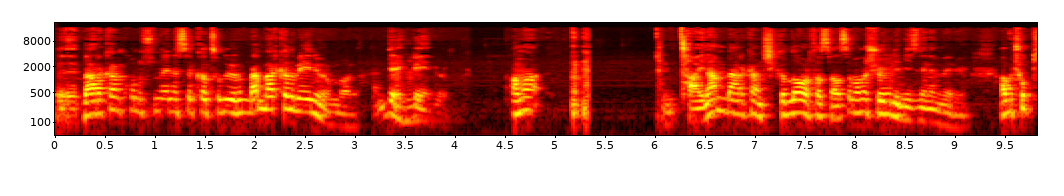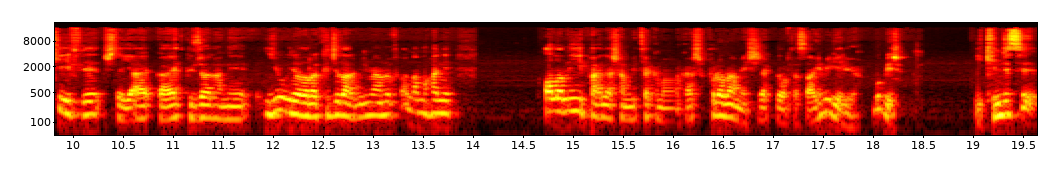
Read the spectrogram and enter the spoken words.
Ee, Berkan konusunda Enes'e katılıyorum. Ben Berkan'ı beğeniyorum bu arada. Yani direkt Hı-hı. beğeniyorum. Ama Taylan Berkan çıkıldı orta sahası bana şöyle bir izlenim veriyor. Abi çok keyifli işte ya, gayet güzel hani iyi oynuyorlar akıcılar bilmem ne falan ama hani alanı iyi paylaşan bir takıma karşı problem yaşayacak bir orta saha gibi geliyor. Bu bir. İkincisi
